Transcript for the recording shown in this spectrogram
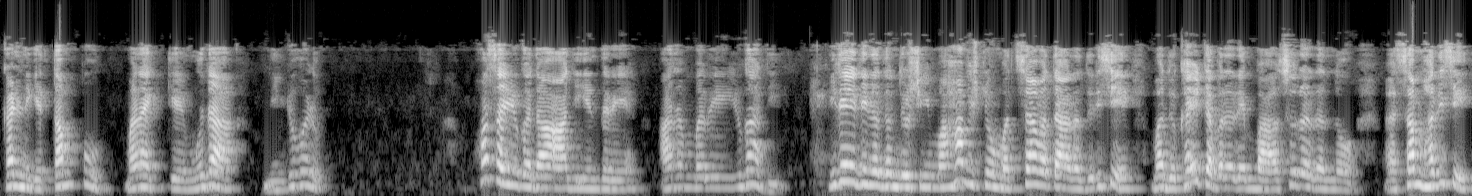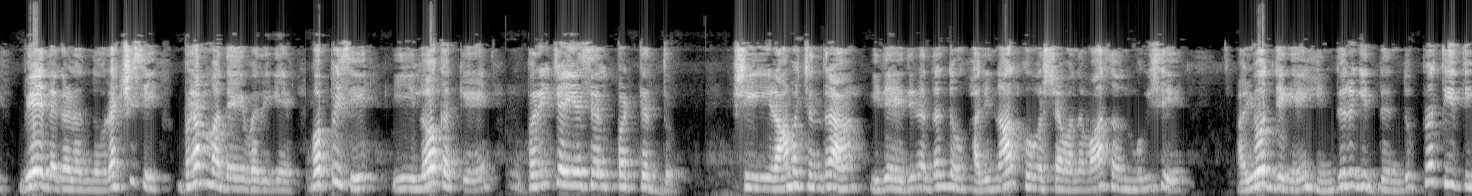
ಕಣ್ಣಿಗೆ ತಂಪು, ಮನಕ್ಕೆ ಮುದ ನೀಡುವಳು. ಹೊಸ ಯುಗದ ಆದಿ ಎಂದರೆ ಆರಂಭವೇ ಯುಗಾದಿ. ಇದೇ ದಿನದಂದು ಶ್ರೀ ಮಹಾವಿಷ್ಣು ಮತ್ಸಾವತಾರ ಧರಿಸಿ ಮಧುಕೈಟಬರರೆಂಬ ಅಸುರರನ್ನು ಸಂಹರಿಸಿ ವೇದಗಳನ್ನು ರಕ್ಷಿಸಿ ಬ್ರಹ್ಮದೇವರಿಗೆ ಒಪ್ಪಿಸಿ ಈ ಲೋಕಕ್ಕೆ ಪರಿಚಯಿಸಲ್ಪಟ್ಟದ್ದು. ಶ್ರೀರಾಮಚಂದ್ರ ಇದೇ ದಿನದಂದು ಹದಿನಾಲ್ಕು ವರ್ಷ ವನವಾಸವನ್ನು ಮುಗಿಸಿ ಅಯೋಧ್ಯೆಗೆ ಹಿಂದಿರುಗಿದ್ದೆಂದು ಪ್ರತೀತಿ.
